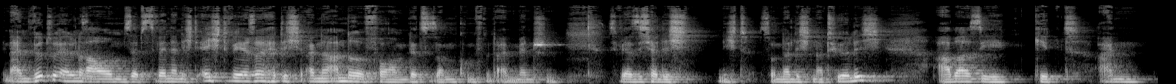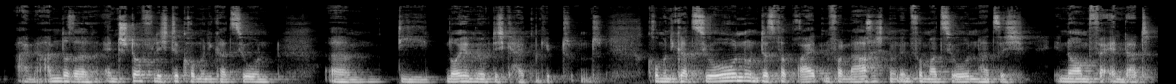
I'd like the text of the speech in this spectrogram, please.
In einem virtuellen Raum, selbst wenn er nicht echt wäre, hätte ich eine andere Form der Zusammenkunft mit einem Menschen. Sie wäre sicherlich nicht sonderlich natürlich, aber sie gibt ein, eine andere entstofflichte Kommunikation, ähm, die neue Möglichkeiten gibt. Und Kommunikation und das Verbreiten von Nachrichten und Informationen hat sich enorm verändert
